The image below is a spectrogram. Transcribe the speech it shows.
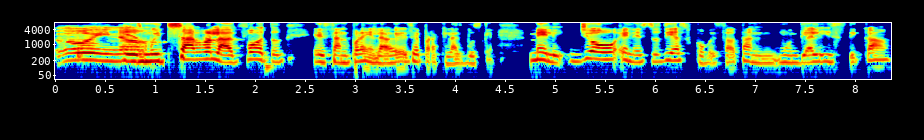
Uy, no. Es muy charro las fotos, están por ahí en la BBC para que las busquen. Meli, yo en estos días, como he estado tan mundialística,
